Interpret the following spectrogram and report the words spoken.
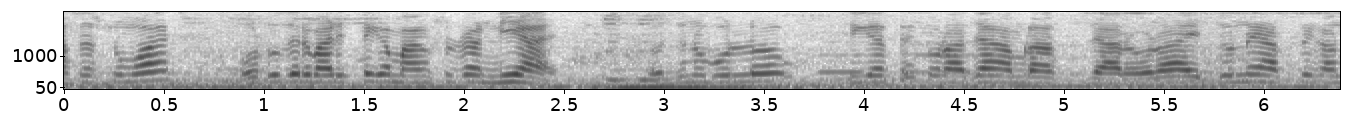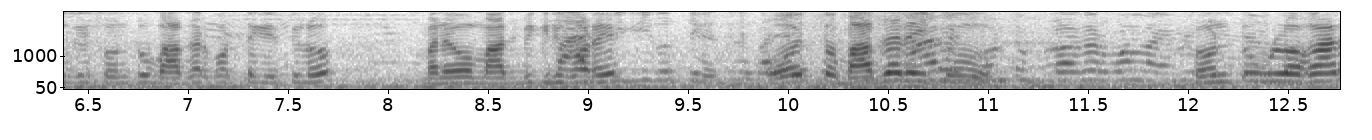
আসার সময় ভটুদের বাড়ির থেকে মাংসটা নিয়ে আয়। ওর জন্য বলল ঠিক আছে তোরা যা আমরা আসছি। আর ওরা এর জন্যই আসছে কারণ কি সন্টু বাজার করতে গেছিল। মানে ও মাছ বিক্রি করে। ওই তো বাজারেই তো। সন্টু ব্লগার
